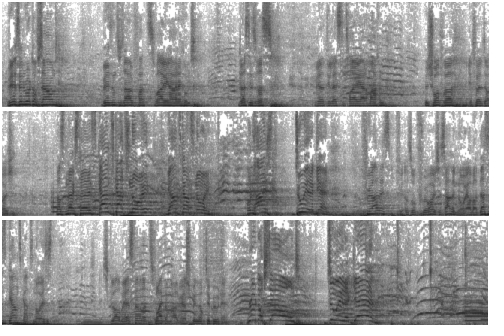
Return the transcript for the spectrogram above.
Wir sind Root of Sound. Wir sind zusammen fast zwei Jahre und das ist, was wir die letzten zwei Jahre machen. Ich hoffe, gefällt euch. Das nächste ist ganz, ganz neu, ganz, ganz neu und heißt Do It Again. Für alles, also für euch ist alle neu, aber das ist ganz, ganz neu. Es ist, ich glaube, erste oder zweite Mal, wir spielen auf der Bühne. Root of Sound, Do It Again! Música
